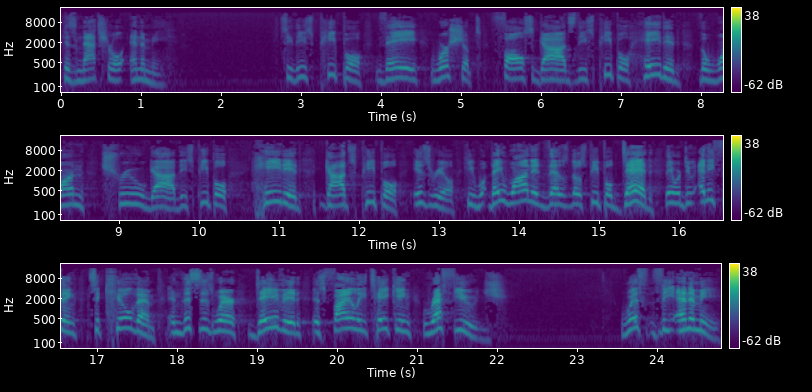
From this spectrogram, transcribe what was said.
his natural enemy. See, these people, they worshiped false gods. These people hated the one true God. These people hated God's people, Israel. He, they wanted those, those people dead. They would do anything to kill them. And this is where David is finally taking refuge with the enemy.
